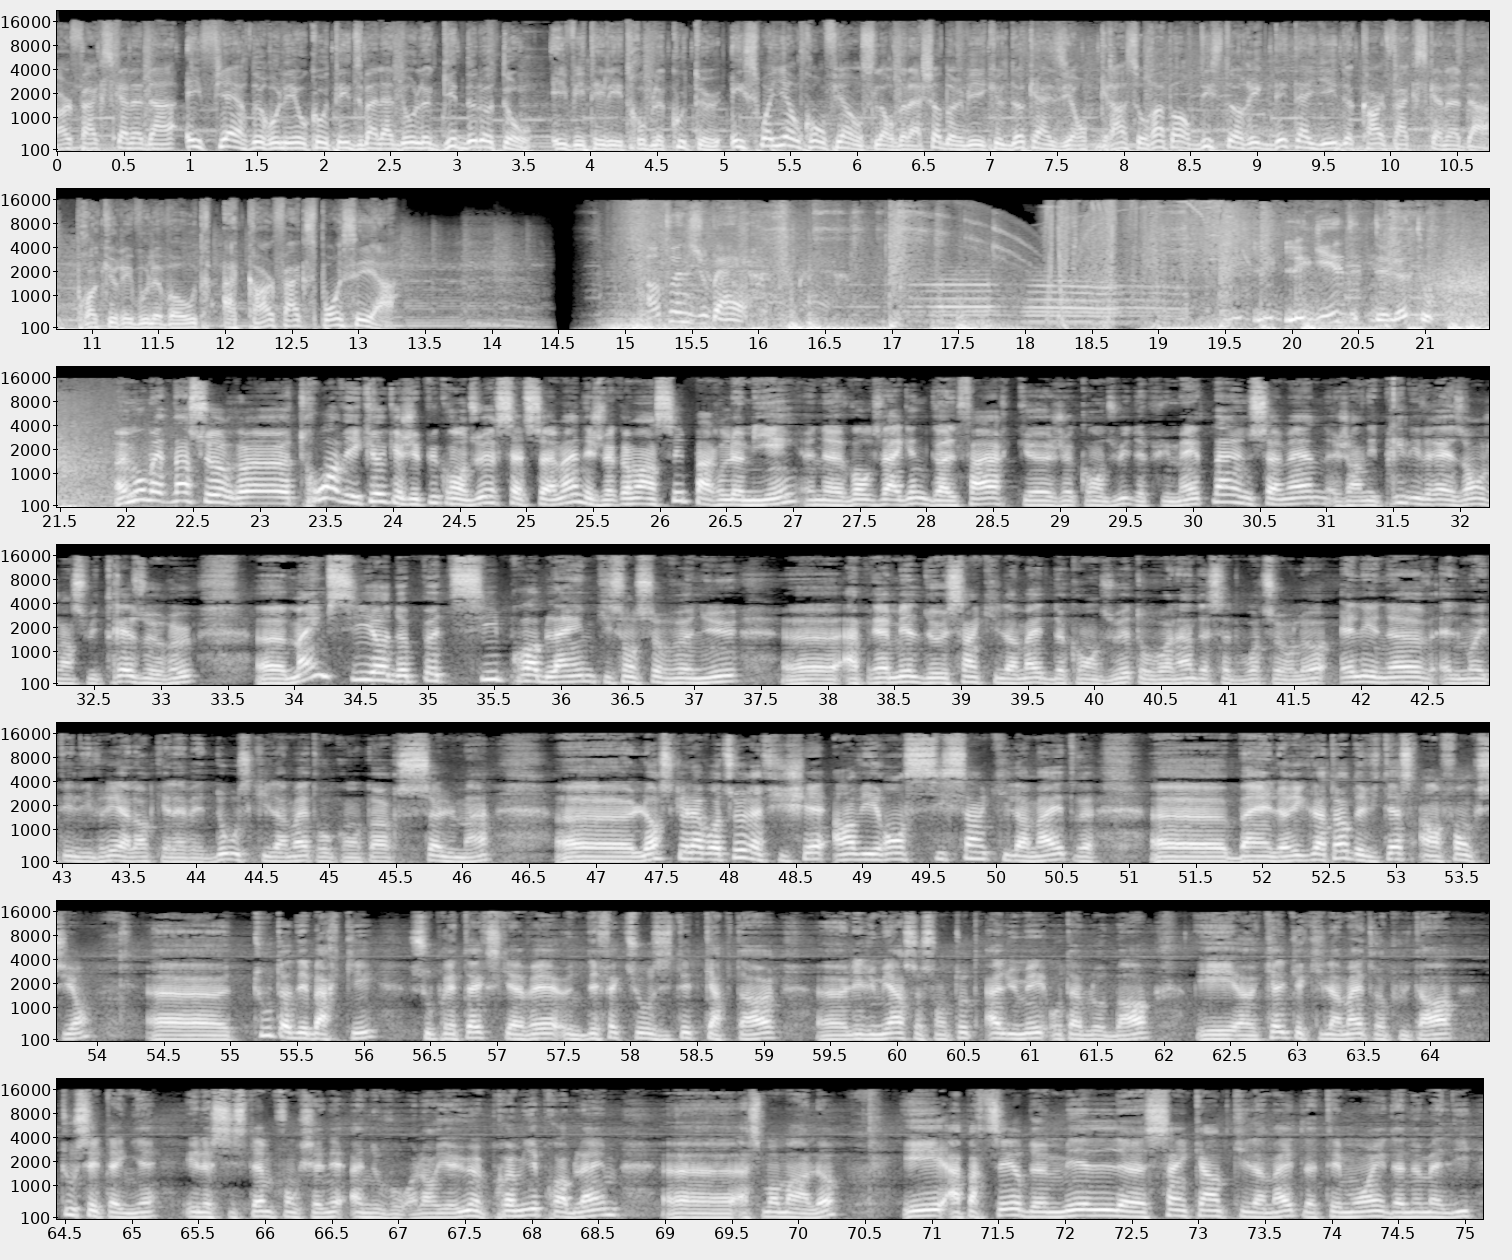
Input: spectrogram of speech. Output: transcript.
Carfax Canada est fier de rouler aux côtés du balado Le Guide de l'auto. Évitez les troubles coûteux et soyez en confiance lors de l'achat d'un véhicule d'occasion grâce au rapport d'historique détaillé de Carfax Canada. Procurez-vous le vôtre à carfax.ca. Antoine Joubert. Le guide de l'auto. Un mot maintenant sur euh, trois véhicules que j'ai pu conduire cette semaine et je vais commencer par le mien, une Volkswagen Golf R que je conduis depuis maintenant une semaine. J'en ai pris livraison, j'en suis très heureux. Euh, même s'il y a de petits problèmes qui sont survenus euh, après 1200 km de conduite au volant de cette voiture-là. Elle est neuve, elle m'a été livrée alors qu'elle avait 12 km au compteur seulement. lorsque la voiture affichait environ 600 km, ben le régulateur de vitesse en fonction, euh, tout a débarqué sous prétexte qu'il y avait une défectuosité de capteur. Euh, les lumières se sont toutes allumées au tableau de bord et euh, quelques kilomètres plus tard, tout s'éteignait et le système fonctionnait à nouveau. Alors il y a eu un premier problème à ce moment-là et à partir de 1050 km, le témoin d'anomalie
